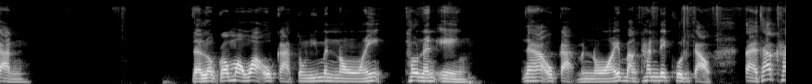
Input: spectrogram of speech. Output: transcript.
กัน แต่เราก็มองว่าโอกาสตรงนี้มันน้อย เท่านั้นเองนะคะโอกาสมันน้อย บางท่านได้คนเก่า แต่ถ้าใคร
